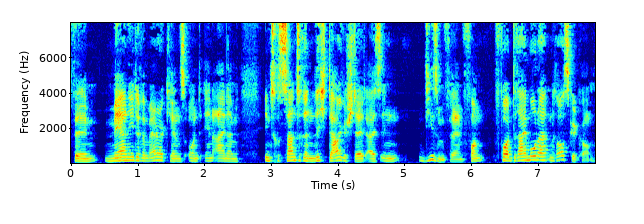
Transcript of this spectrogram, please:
Film mehr Native Americans und in einem interessanteren Licht dargestellt als in diesem Film von vor drei Monaten rausgekommen.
